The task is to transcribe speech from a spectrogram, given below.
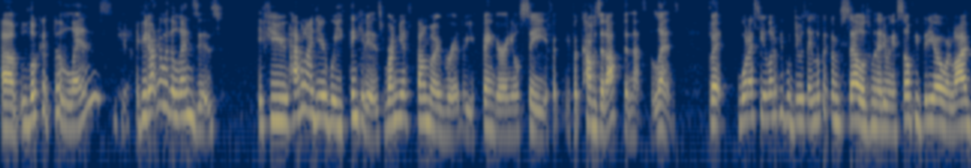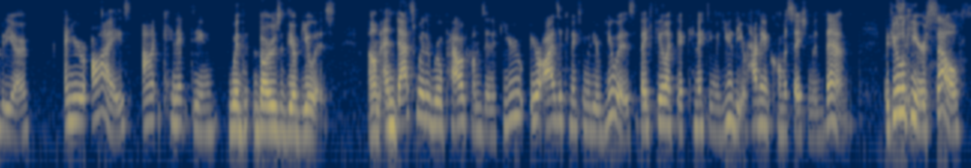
Um, look at the lens. Yeah. If you don't know where the lens is, if you have an idea of where you think it is, run your thumb over it or your finger, and you'll see if it, if it covers it up, then that's the lens. But what I see a lot of people do is they look at themselves when they're doing a selfie video or a live video, and your eyes aren't connecting with those of your viewers. Um, and that's where the real power comes in. If you your eyes are connecting with your viewers, they feel like they're connecting with you, that you're having a conversation with them. But if you're looking at yourself,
